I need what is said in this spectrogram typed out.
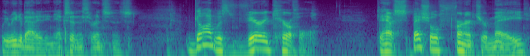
we read about it in Exodus, for instance God was very careful to have special furniture made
